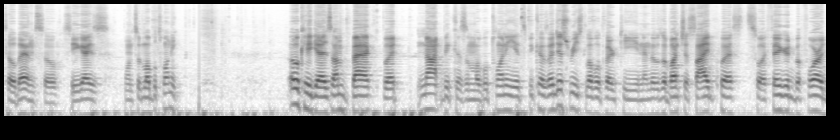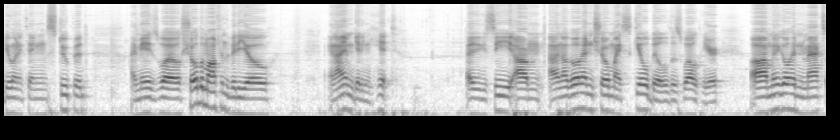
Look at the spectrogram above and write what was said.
till then. So, see you guys once I'm level 20. Okay, guys, I'm back, but not because I'm level 20, it's because I just reached level 13 and there was a bunch of side quests, so I figured before I do anything stupid, I may as well show them off in the video, and I am getting hit. As you can see, um, and I'll go ahead and show my skill build as well here. Uh, I'm going to go ahead and max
